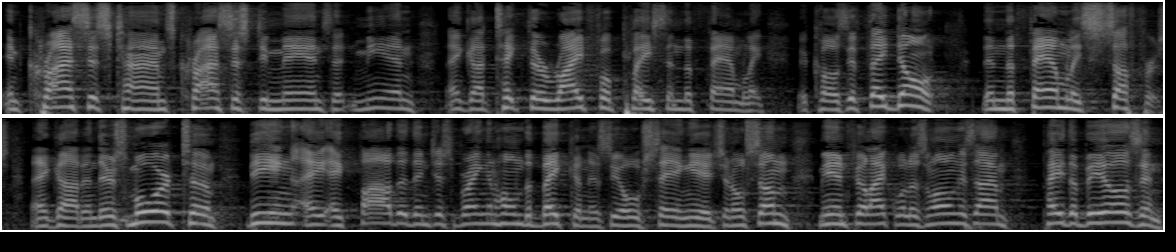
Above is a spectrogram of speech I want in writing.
in crisis times, crisis demands that men, thank God, take their rightful place in the family. Because if they don't, then the family suffers. Thank God. And there's more to being a, a, father than just bringing home the bacon, as the old saying is. You know, some men feel like, well, as long as I pay the bills and,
